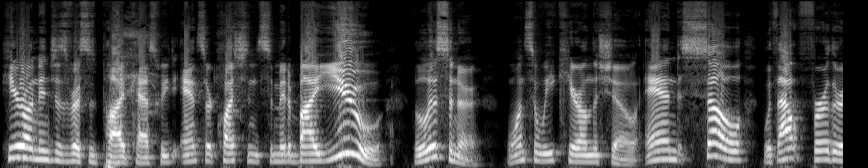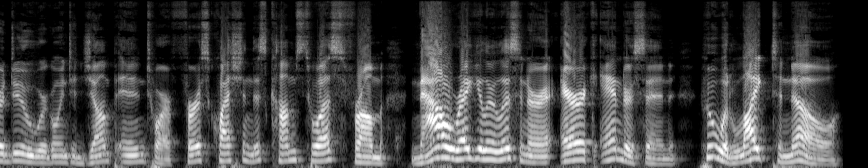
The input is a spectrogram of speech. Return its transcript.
here on Ninjas vs. Podcast, we answer questions submitted by you, the listener, once a week here on the show. And so, without further ado, we're going to jump into our first question. This comes to us from now regular listener Eric Anderson, who would like to know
